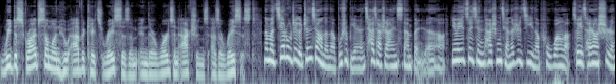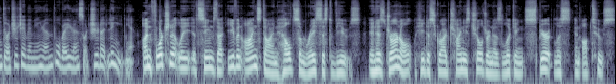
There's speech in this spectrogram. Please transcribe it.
We describe someone who advocates racism in their words and actions as a racist. 那么揭露这个真相的呢，不是别人，恰恰是爱因斯坦本人哈，因为最近他生前的日记呢 曝光了，所以才让世人得知这位名人不为人所知的另一面。 Unfortunately, it seems that even Einstein held some racist views. In his journal, he described Chinese children as looking spiritless and obtuse.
